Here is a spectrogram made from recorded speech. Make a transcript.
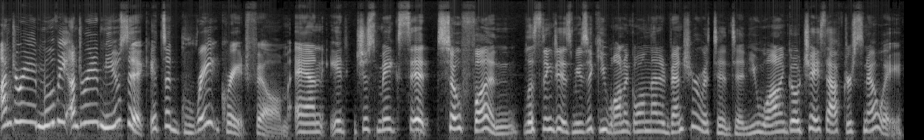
underrated movie, underrated music. It's a great, great film, and it just makes it so fun listening to his music. You want to go on that adventure with Tintin. You want to go chase after Snowy.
